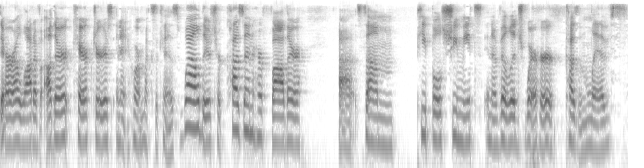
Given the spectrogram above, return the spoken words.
There are a lot of other characters in it who are Mexican as well. There's her cousin, her father, uh, some people she meets in a village where her cousin lives.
